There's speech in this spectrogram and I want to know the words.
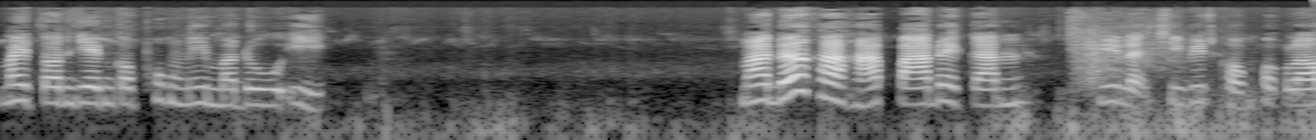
ไม่ตอนเย็นก็พรุ่งนี้มาดูอีก มาเด้อค่ะหาปลาด้วยกัน นี่แหละชีวิตของพวกเรา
